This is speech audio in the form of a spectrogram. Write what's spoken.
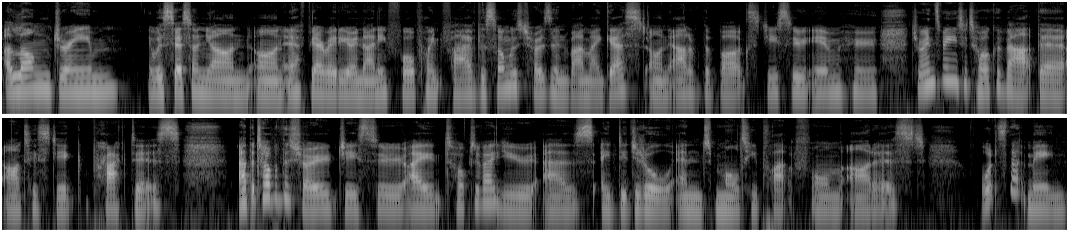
A Long Dream. It was Se So Neon on FBI Radio 94.5. The song was chosen by my guest on Out of the Box, Jisu Im, who joins me to talk about their artistic practice. At the top of the show, Jisu, I talked about you as a digital and multi platform artist. What does that mean?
